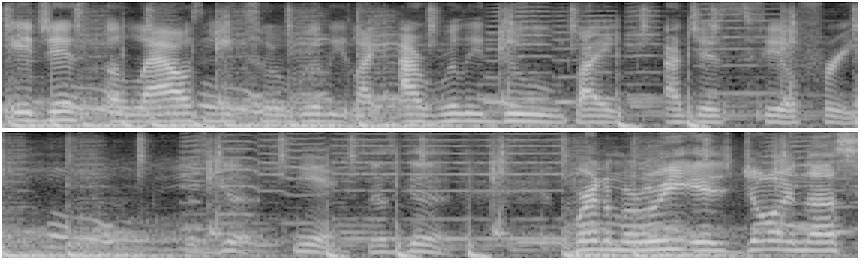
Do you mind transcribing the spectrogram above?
it just allows me to really, like, I really do, like, I just feel free. That's good. Yeah. That's good. Brenda Marie is joining us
